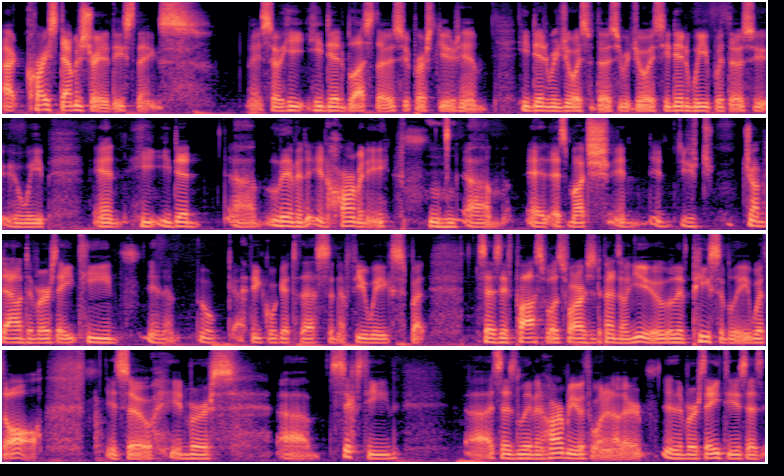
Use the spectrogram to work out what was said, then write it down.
uh, Christ demonstrated these things Right? So he he did bless those who persecuted him. He did rejoice with those who rejoice. He did weep with those who, who weep, and he he did uh, live in, in harmony mm-hmm. um, as much. In, in, you jump down to verse 18, and we'll, I think we'll get to this in a few weeks, but it says, if possible, as far as it depends on you, live peaceably with all. And so in verse uh, 16, uh, it says, live in harmony with one another. And in verse 18, it says,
